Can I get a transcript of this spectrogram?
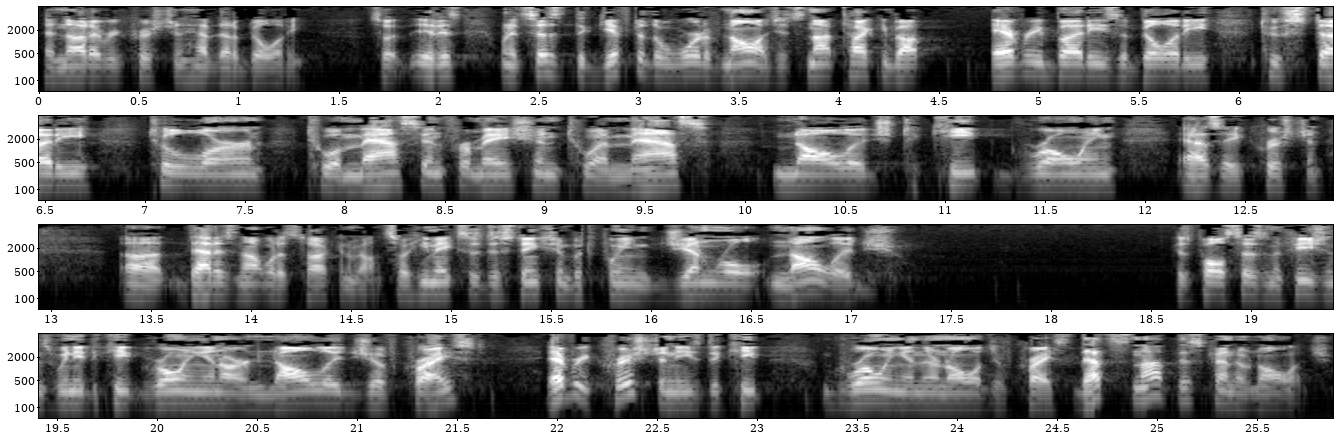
And not every Christian had that ability. So it is, when it says the gift of the word of knowledge, it's not talking about everybody's ability to study, to learn, to amass information, to amass knowledge, to keep growing as a Christian. Uh, that is not what it's talking about. So he makes a distinction between general knowledge, because Paul says in Ephesians, we need to keep growing in our knowledge of Christ. Every Christian needs to keep growing in their knowledge of Christ. That's not this kind of knowledge.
